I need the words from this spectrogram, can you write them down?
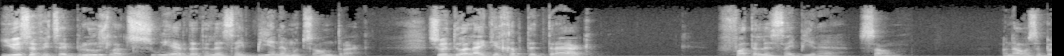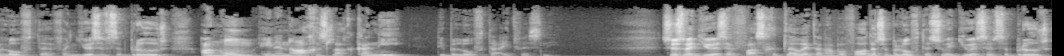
Josef het sy broers laat sweer dat hulle sy bene moet saamtrek. So toe hulle uit Egipte trek, vat hulle sy bene saam. Want daar was 'n belofte van Josef se broers aan hom en 'n nageslag kan nie die belofte uitwis nie. Soos wat Josef vasgeklou het aan Abba Vader se belofte, so het Josef se broers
